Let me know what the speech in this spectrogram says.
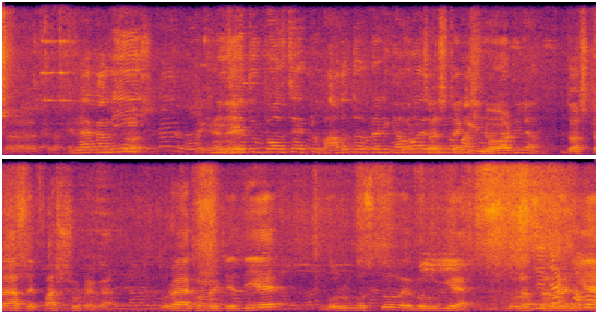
সাত সাত এনাকে আমি দশ। উনি এখানে যেহেতু বলছে একটু ভালো তরকারি খাব এই পঞ্চাশ জন্য টাকি পাঁচশো টাকা নোট দিলাম। দশটা আছে পাঁচশো টাকা। তোরা এখন ওইটা দিয়ে গরুর গোস্ত এবং ইয়ে পোলা চাউল নিয়ে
